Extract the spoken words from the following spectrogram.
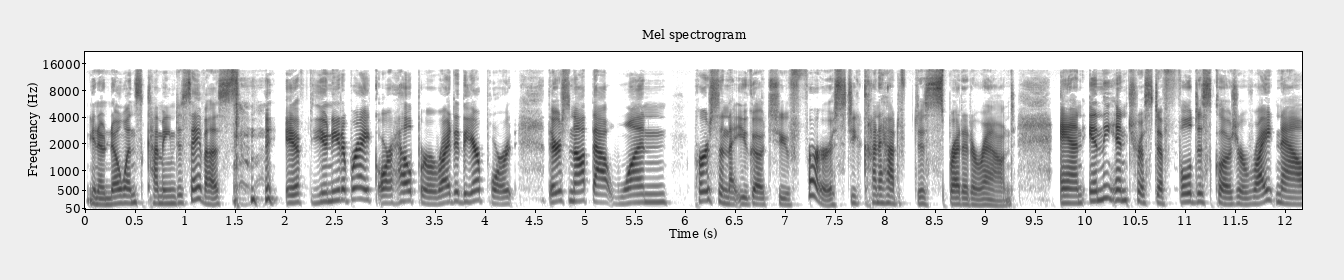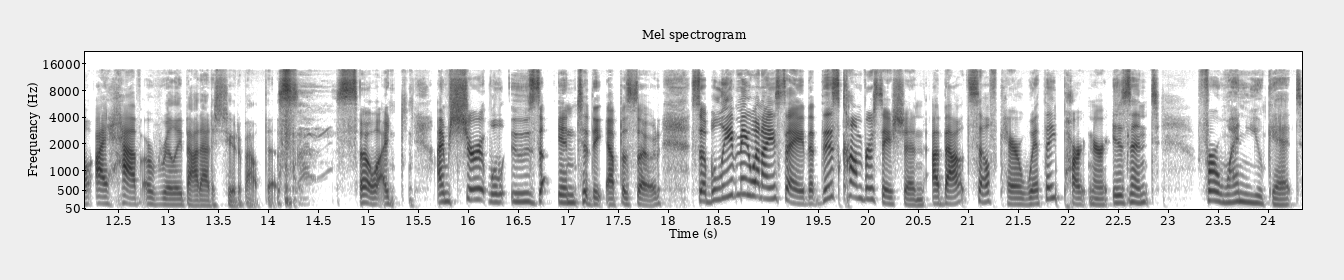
you know, no one's coming to save us. if you need a break or help or a ride to the airport, there's not that one person that you go to first. You kind of have to just spread it around. And in the interest of full disclosure, right now, I have a really bad attitude about this. So I, I'm sure it will ooze into the episode. So believe me when I say that this conversation about self care with a partner isn't for when you get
